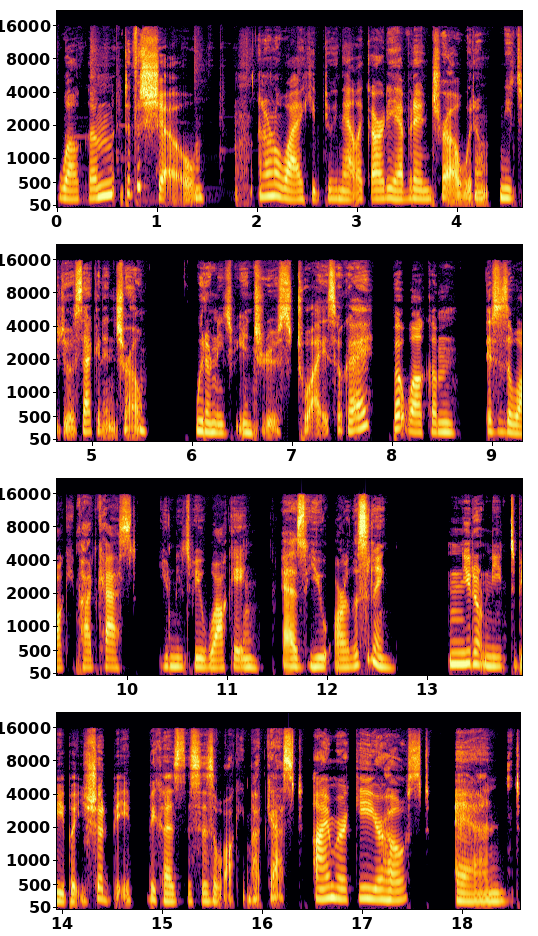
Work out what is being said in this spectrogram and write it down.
Welcome to the show. I don't know why I keep doing that. Like, I already have an intro. We don't need to do a second intro. We don't need to be introduced twice, okay? But welcome. This is a walking podcast. You need to be walking as you are listening. You don't need to be, but you should be because this is a walking podcast. I'm Ricky, your host, and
